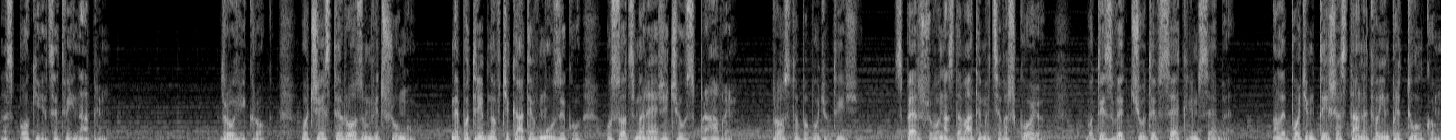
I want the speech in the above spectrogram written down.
а спокій це твій напрям. Другий крок очисти розум від шуму. Не потрібно втікати в музику, у соцмережі чи у справи. Просто побудь у тиші. Спершу вона здаватиметься важкою, бо ти звик чути все, крім себе. Але потім тиша стане твоїм притулком.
